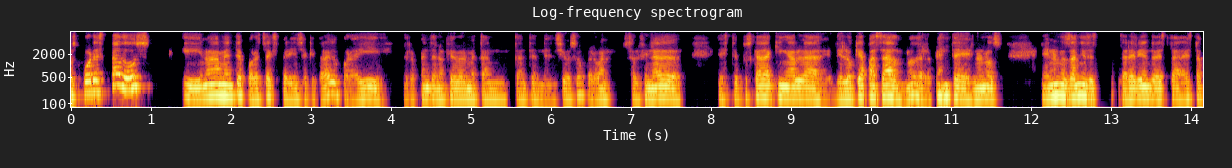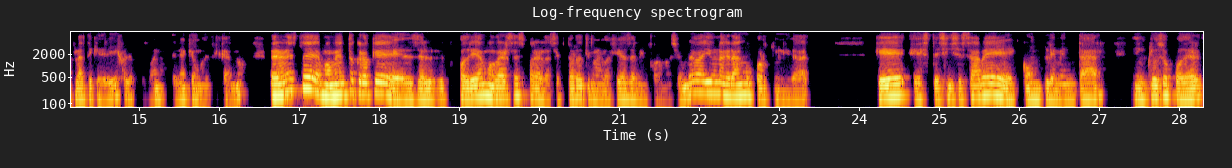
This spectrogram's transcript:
pues por estados, y nuevamente por esta experiencia que traigo, por ahí de repente no quiero verme tan, tan tendencioso, pero bueno, pues al final, este, pues cada quien habla de lo que ha pasado, ¿no? De repente en unos, en unos años estaré viendo esta, esta plática y diré, híjole, pues bueno, tenía que modificar, ¿no? Pero en este momento creo que desde podría moverse para el sector de tecnologías de la información. Veo ahí una gran oportunidad que este, si se sabe complementar, incluso poder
